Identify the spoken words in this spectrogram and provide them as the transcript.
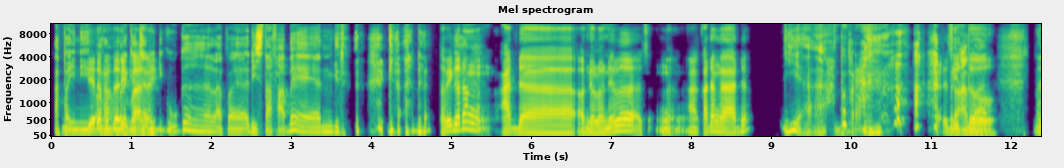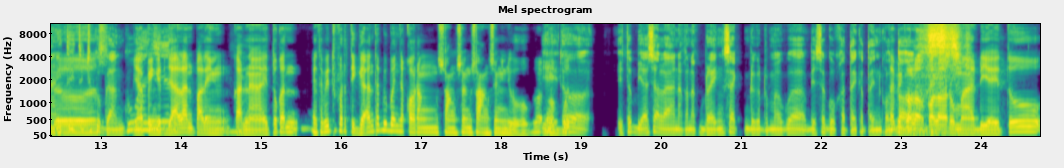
Apa ini Dia orang dari mereka mana? cari di Google Apa di Staffaben gitu Gak ada Tapi kadang ada ondel-ondel kadang nggak ada Iya Drama. situ. Nah itu, itu Terus, cukup ganggu Ya pinggir anjir. jalan paling karena itu kan eh tapi itu pertigaan tapi banyak orang sangseng-sangseng juga. Ya itu ngebut. itu biasa lah anak-anak brengsek dekat rumah gue biasa gue kata-katain kontol Tapi kalau kalau rumah dia itu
